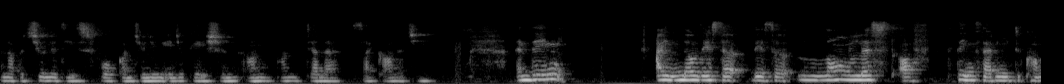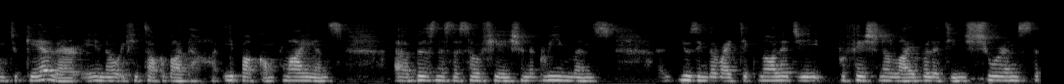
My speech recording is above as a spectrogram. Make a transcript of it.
and opportunities for continuing education on, on telepsychology. And then I know there's a there's a long list of things that need to come together. You know, if you talk about HIPAA compliance, uh, business association agreements, using the right technology, professional liability insurance, the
